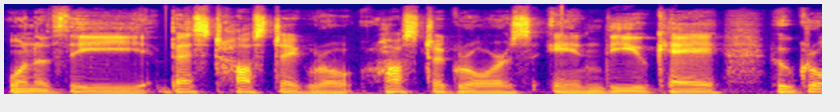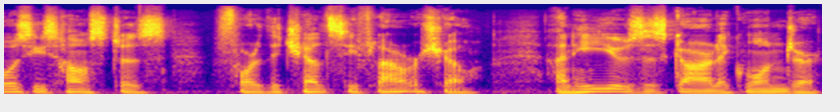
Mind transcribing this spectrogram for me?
one of the best hosta, grow, hosta growers in the UK who grows these hostas for the Chelsea Flower Show. And he uses garlic wonder,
